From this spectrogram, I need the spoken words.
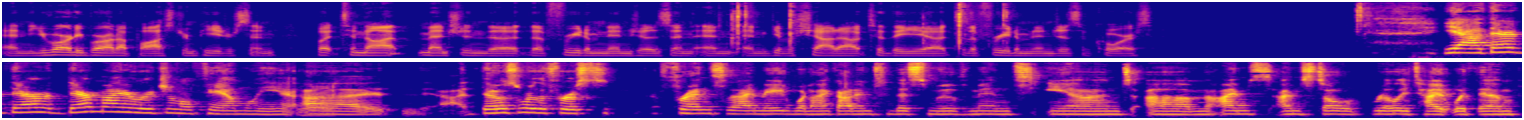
and you've already brought up Austin Petersen, but to not mention the the Freedom Ninjas and, and, and give a shout out to the uh, to the Freedom Ninjas, of course. Yeah, they're they're they're my original family. Right. Uh, those were the first friends that I made when I got into this movement, and um, I'm I'm still really tight with them.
